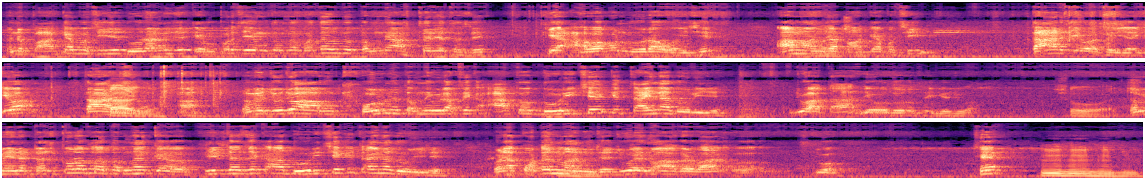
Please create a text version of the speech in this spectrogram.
અને પાક્યા પછી જે દોરાની જે ટેમ્પર છે હું તમને બતાવું તો તમને આશ્ચર્ય થશે કે આવા પણ દોરા હોય છે. આ માંજા પાક્યા પછી તાર જેવા થઈ જાય. કેવા? તાર તાર જેવા. જેવા. હા. તમે જોજો આ હું ખોલું ને તમને એવું લાગશે કે આ તો દોરી છે કે ચાઇના દોરી છે? જો આ તાર જેવો દોરો થઈ ગયો જુઓ શું તમે એને ટચ કરો તો તમને ફીલ થશે કે આ દોરી છે કે ચાઇના દોરી છે? પણ આ કોટન માનું છે. જુઓ એનો આગળ વાર જુઓ. છે?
